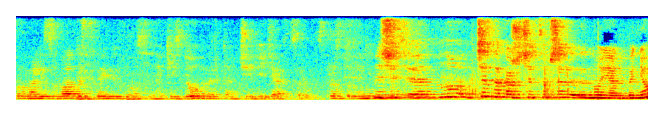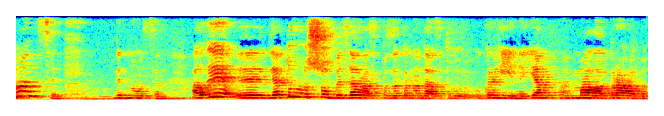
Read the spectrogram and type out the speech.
формалізувати свої відносини, якийсь договір там чи як це робиться. Просто мені Значить, е, ну, чесно кажучи, це вже ну, якби нюанси. Відносин. Але е, для того, щоб зараз по законодавству України я мала право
